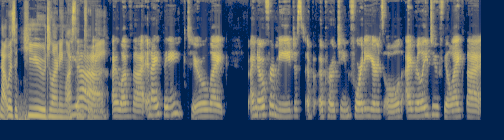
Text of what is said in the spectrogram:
that was a huge learning lesson for me. I love that. And I think too, like, I know for me, just a- approaching 40 years old, I really do feel like that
